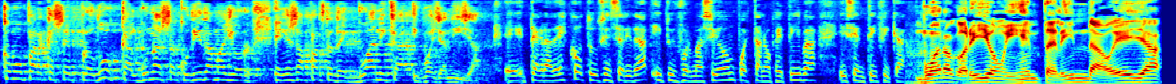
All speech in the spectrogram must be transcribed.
como para que se produzca alguna sacudida mayor en esa parte de Guánica y Guayanilla. Eh, te agradezco tu sinceridad y tu información pues tan objetiva y científica. Bueno, Corillo, mi gente linda, bella,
